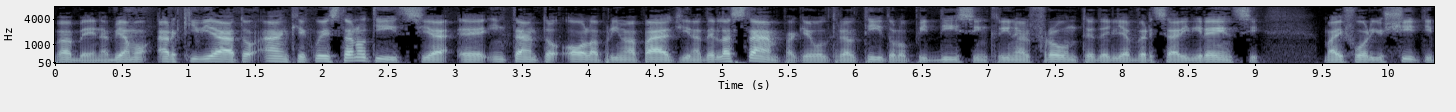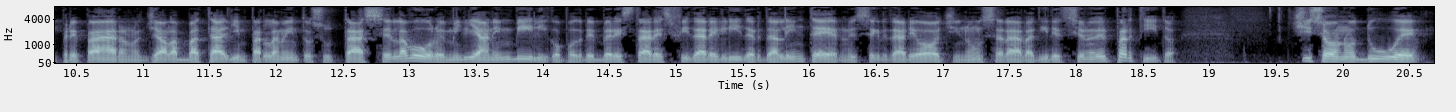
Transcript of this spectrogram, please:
Va bene, abbiamo archiviato anche questa notizia. Eh, intanto ho la prima pagina della stampa che oltre al titolo PD si inclina al fronte degli avversari di Renzi, ma i fuoriusciti preparano già la battaglia in Parlamento su tasse e lavoro. Emiliano in bilico potrebbe restare a sfidare il leader dall'interno. Il segretario oggi non sarà la direzione del partito. Ci sono due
